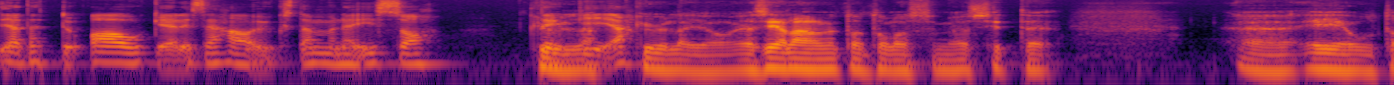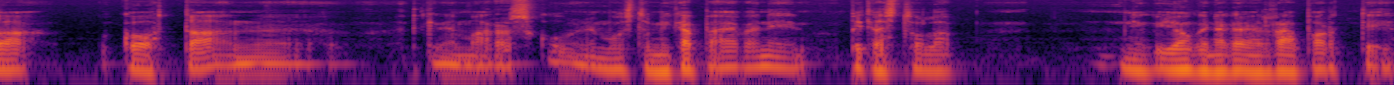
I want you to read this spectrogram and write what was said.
jätetty auki, eli sehän on yksi tämmöinen iso kyllä, tekijä. Kyllä, joo. Ja siellä on nyt on tulossa myös sitten EUta kohtaan, hetkinen marraskuun, en muista mikä päivä, niin pitäisi tulla niin kuin jonkinnäköinen raportti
